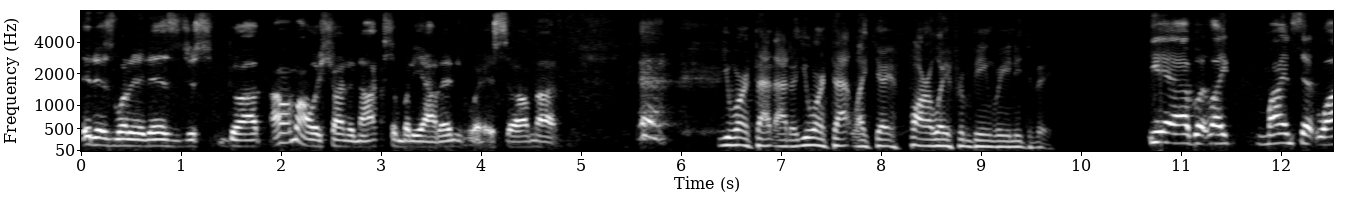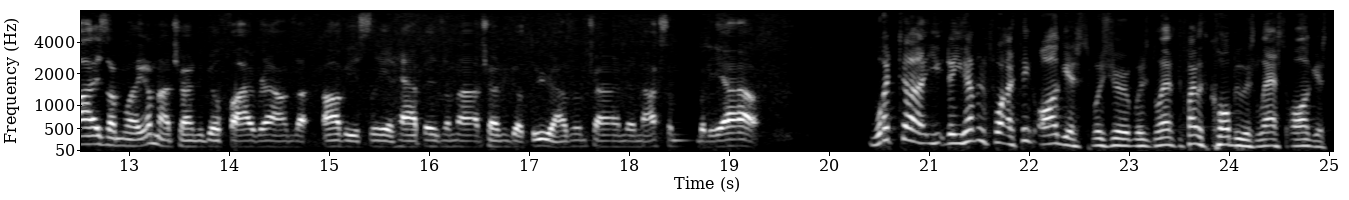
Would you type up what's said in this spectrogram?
it is what it is. Just go out. I'm always trying to knock somebody out anyway, so I'm not. You weren't that out of, you weren't that like yeah, far away from being where you need to be. Yeah, but like mindset wise, I'm like, I'm not trying to go five rounds. Obviously, it happens. I'm not trying to go three rounds. I'm trying to knock somebody out. What uh you you haven't fought I think August was your was the last the fight with Colby was last August.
